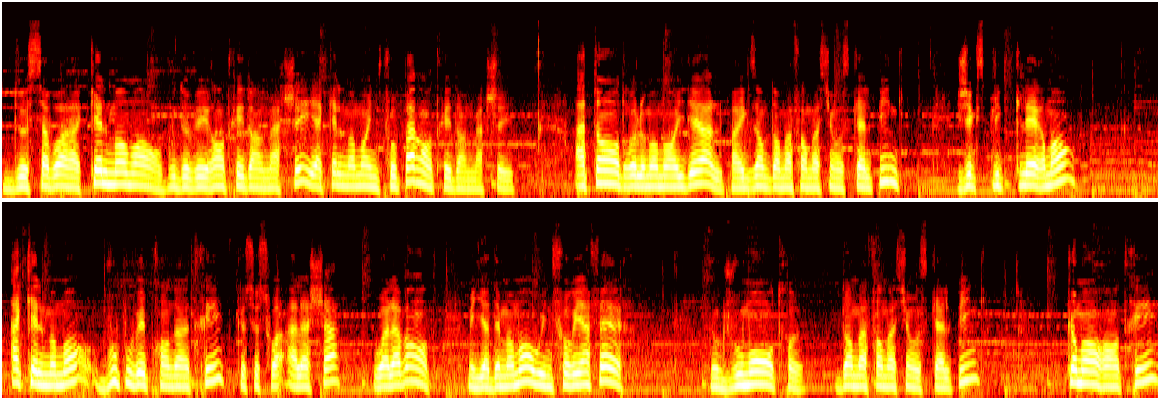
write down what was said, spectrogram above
de savoir à quel moment vous devez rentrer dans le marché et à quel moment il ne faut pas rentrer dans le marché. Attendre le moment idéal, par exemple dans ma formation au scalping, j'explique clairement à quel moment vous pouvez prendre un trade, que ce soit à l'achat ou à la vente. Mais il y a des moments où il ne faut rien faire. Donc je vous montre dans ma formation au scalping comment rentrer,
